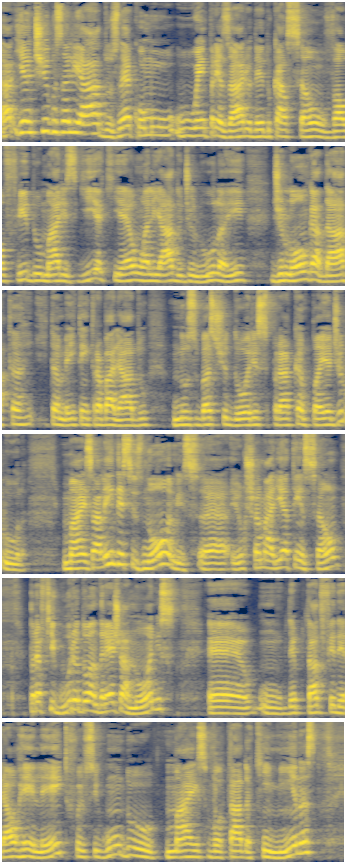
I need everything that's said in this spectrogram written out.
ah, e antigos aliados, né, como o empresário da educação Valfrido Mares Guia, que é um aliado de Lula aí de longa data e também tem trabalhado nos bastidores para a campanha de Lula. Mas além desses nomes, eh, eu chamaria atenção para a figura do André Janones, é, um deputado federal reeleito, foi o segundo mais votado aqui em Minas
